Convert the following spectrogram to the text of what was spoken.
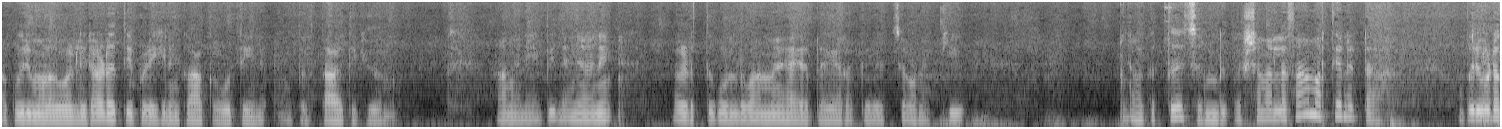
ആ കുരുമുളക് വള്ളിയുടെ അവിടെ എത്തിയപ്പോഴേക്കിനും കാക്ക കുത്തിന്. അപ്പം താഴത്തേക്ക് വന്നു. അങ്ങനെ പിന്നെ ഞാൻ എടുത്ത് കൊണ്ടുവന്ന് ഹെയർ ഡ്രയറൊക്കെ വെച്ച് ഉണക്കി അകത്ത് വെച്ചിട്ടുണ്ട്. പക്ഷെ നല്ല സാമർഥ്യം കേട്ടാ. അപ്പോൾ ഇവിടെ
